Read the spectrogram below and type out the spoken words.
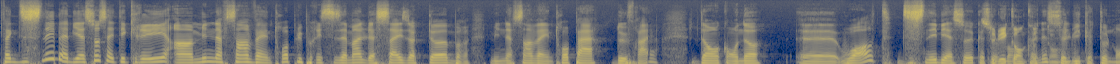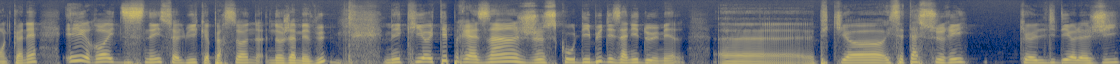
Fait que Disney, ben, bien sûr, ça a été créé en 1923, plus précisément le 16 octobre 1923 par deux frères. Donc, on a euh, Walt Disney, bien sûr, que Celui tout le monde connaît, celui que tout le monde connaît, et Roy Disney, celui que personne n'a jamais vu, mais qui a été présent jusqu'au début des années 2000. Euh, puis qui a, il s'est assuré que l'idéologie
